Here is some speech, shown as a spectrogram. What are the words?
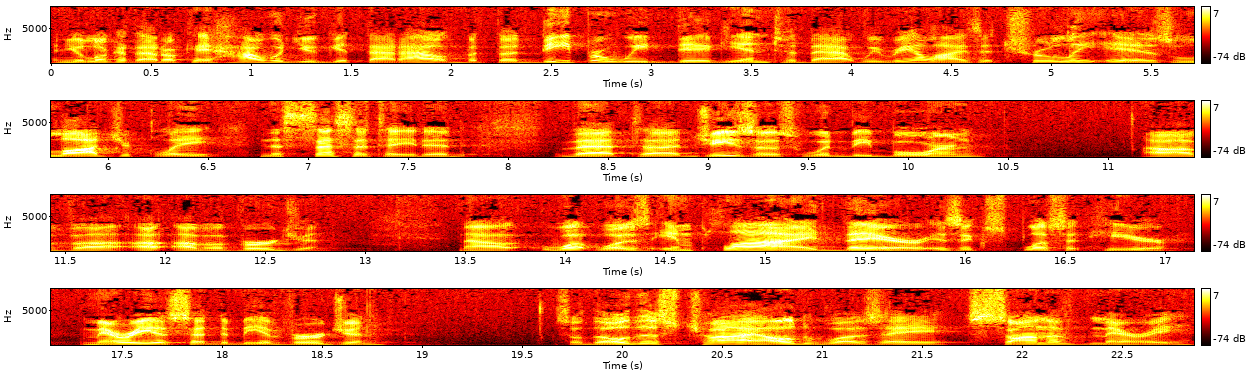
And you look at that, okay, how would you get that out? But the deeper we dig into that, we realize it truly is logically necessitated that uh, Jesus would be born of, uh, of a virgin. Now, what was implied there is explicit here. Mary is said to be a virgin. So, though this child was a son of Mary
